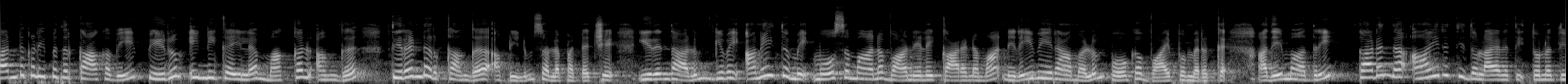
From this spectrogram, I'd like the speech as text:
கண்டுகளிப்பதற்காகவே பெரும் எண்ணிக்கையில் மக்கள் அங்கு திரண்டிருக்காங்க அப்படின்னும் சொல்லப்பட்டுச்சு. இருந்தாலும் இவை அனைத்துமே மோசமான வானிலை காரணமாக நிறைவேறாமலும் போக வாய்ப்பும் இருக்கு. அதே மாதிரி கடந்த ஆயிரத்தி தொள்ளாயிரத்தி தொண்ணூற்றி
